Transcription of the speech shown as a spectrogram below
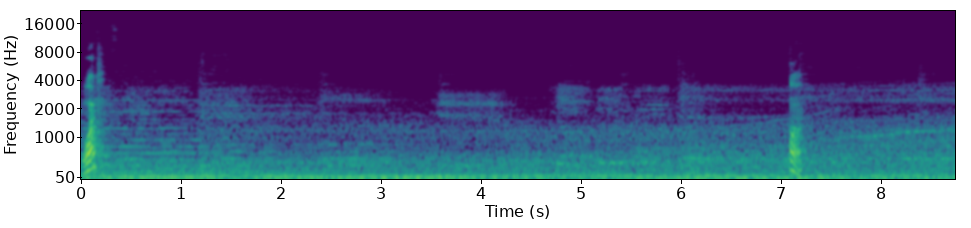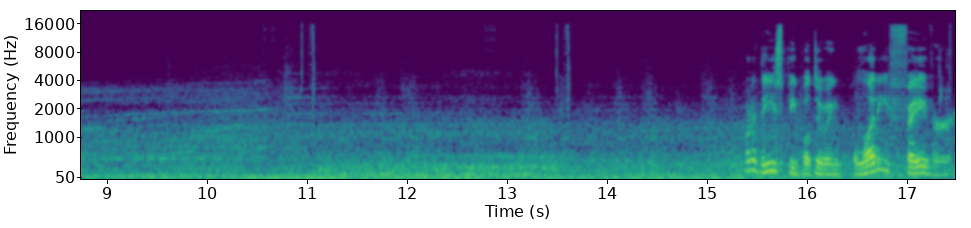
What? What are these people doing? Bloody favor.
